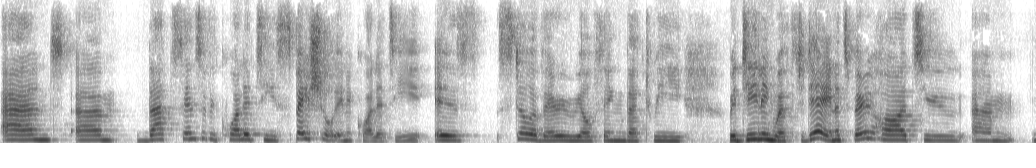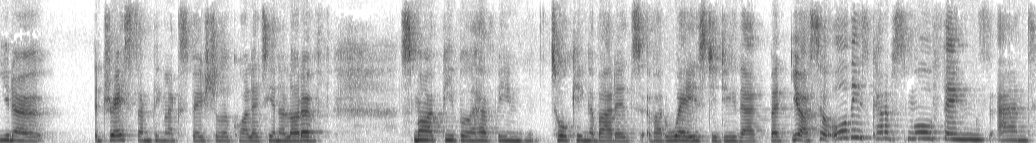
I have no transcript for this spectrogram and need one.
And um, that sense of equality, spatial inequality, is still a very real thing that we we're dealing with today. And it's very hard to, um, you know, address something like spatial equality. And a lot of smart people have been talking about it, about ways to do that. But yeah, so all these kind of small things and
